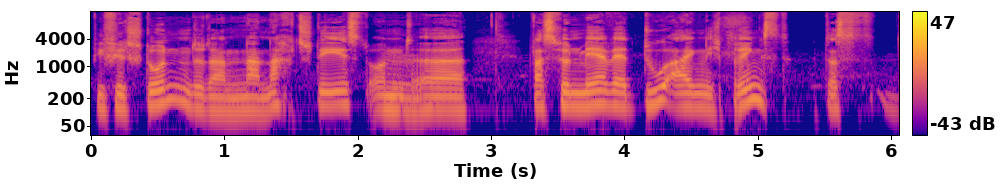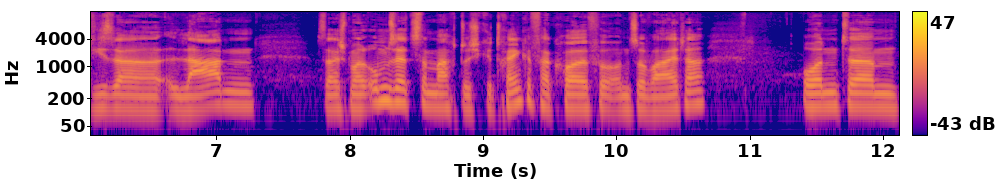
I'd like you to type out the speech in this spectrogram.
wie viel Stunden du dann in der Nacht stehst und äh, was für einen Mehrwert du eigentlich bringst, dass dieser Laden, sag ich mal, Umsätze macht durch Getränkeverkäufe und so weiter. Und ähm,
